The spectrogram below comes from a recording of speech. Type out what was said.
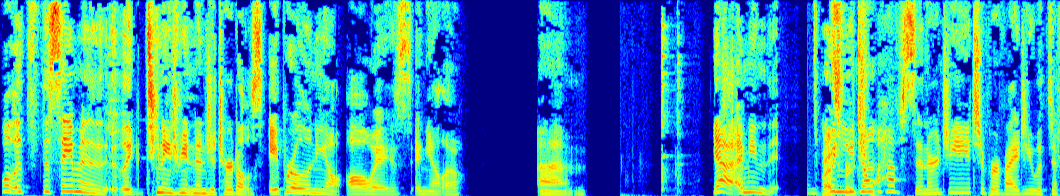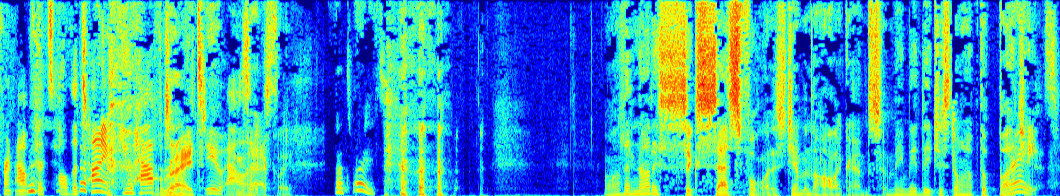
Well, it's the same as like Teenage Mutant Ninja Turtles. April O'Neil always in yellow. Um, yeah, I mean, when you true. don't have synergy to provide you with different outfits all the time, you have to right. do Alex. Exactly. That's right. Well, they're not as successful as Jem and the Holograms, so maybe they just don't have the budget. Right.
